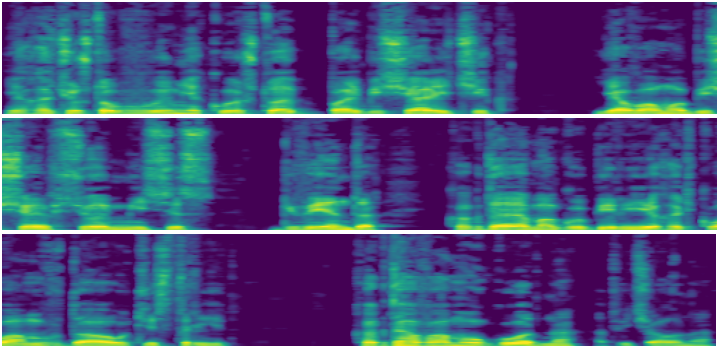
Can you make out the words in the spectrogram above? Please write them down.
«Я хочу, чтобы вы мне кое-что пообещали, Чик. Я вам обещаю все, миссис Гвенда. Когда я могу переехать к вам в Даути-стрит?» «Когда вам угодно», — отвечала она.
